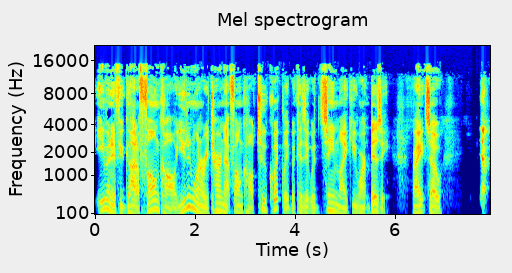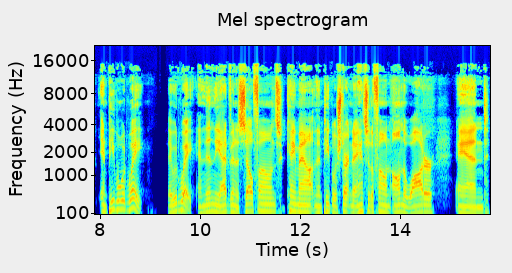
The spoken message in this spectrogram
even if you got a phone call, you didn't want to return that phone call too quickly because it would seem like you weren't busy. Right. So, yep. and people would wait. They would wait. And then the advent of cell phones came out, and then people are starting to answer the phone on the water. And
